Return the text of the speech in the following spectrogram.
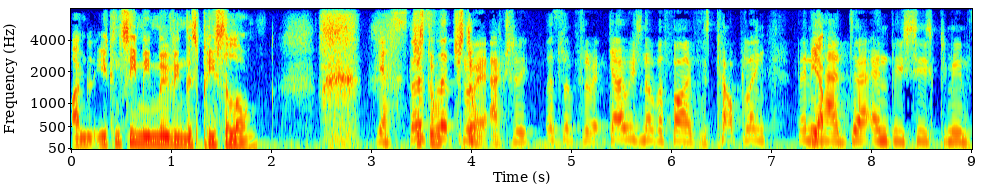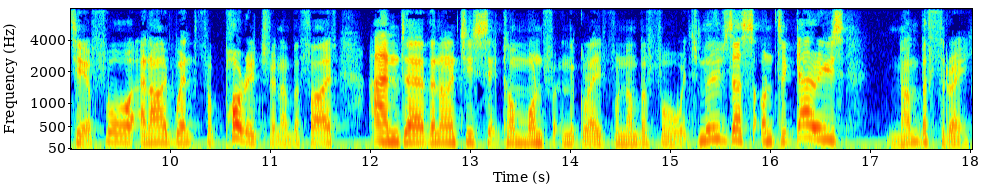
I'm, you can see me moving this piece along. Yes, Just let's a- look through a- it. Actually, let's look through it. Gary's number five was coupling. Then he Yep. had uh, NBC's Community at four, and I went for Porridge for number five, and uh, the '90s sitcom One Foot in the Grave for number four, which moves us on to Gary's number three.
